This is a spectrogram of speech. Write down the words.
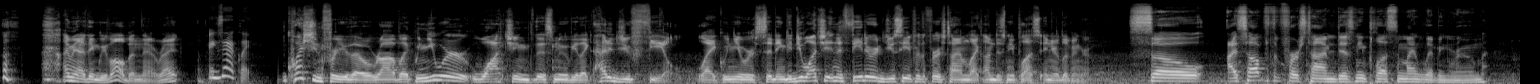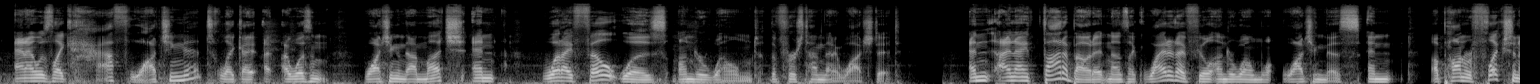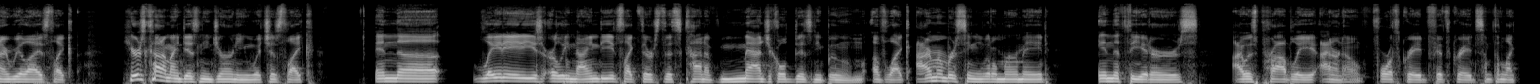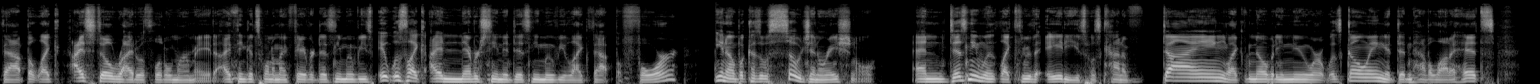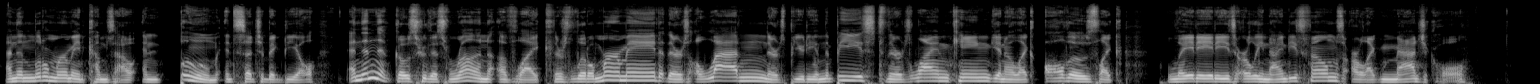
I mean, I think we've all been there, right? Exactly. Question for you though, Rob. Like when you were watching this movie, like how did you feel? Like when you were sitting, did you watch it in a theater or did you see it for the first time like on Disney Plus in your living room? So I saw it for the first time Disney Plus in my living room, and I was like half watching it. Like I, I wasn't watching that much, and what I felt was underwhelmed the first time that I watched it. And and I thought about it, and I was like, why did I feel underwhelmed watching this? And upon reflection, I realized like, here's kind of my Disney journey, which is like, in the late 80s early 90s like there's this kind of magical disney boom of like i remember seeing little mermaid in the theaters. I was probably, I don't know, fourth grade, fifth grade, something like that. But like, I still ride with Little Mermaid. I think it's one of my favorite Disney movies. It was like I had never seen a Disney movie like that before, you know, because it was so generational. And Disney was like through the 80s was kind of dying, like nobody knew where it was going. It didn't have a lot of hits. And then Little Mermaid comes out and boom, it's such a big deal. And then it goes through this run of like, there's Little Mermaid, there's Aladdin, there's Beauty and the Beast, there's Lion King, you know, like all those like late 80s, early 90s films are like magical.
